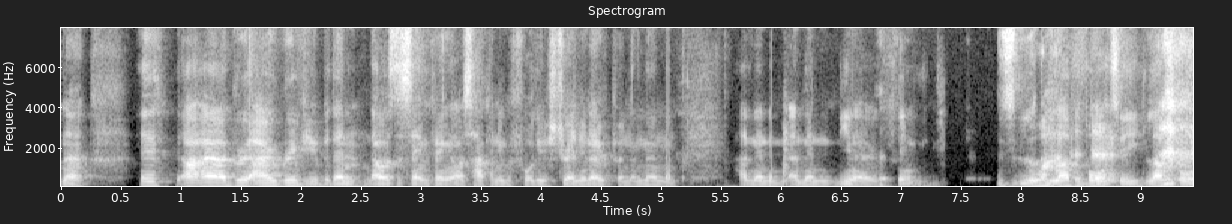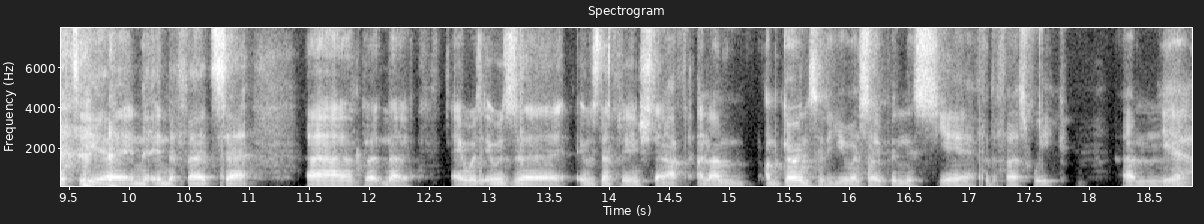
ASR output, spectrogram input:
No, yeah, I, I agree. I agree with you. But then that was the same thing that was happening before the Australian Open, and then, and then, and then, you know, think what love forty, there? love forty uh, in in the third set. Uh, but no, it was it was uh, it was definitely interesting. I've, and I'm I'm going to the US Open this year for the first week. Um, yeah.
